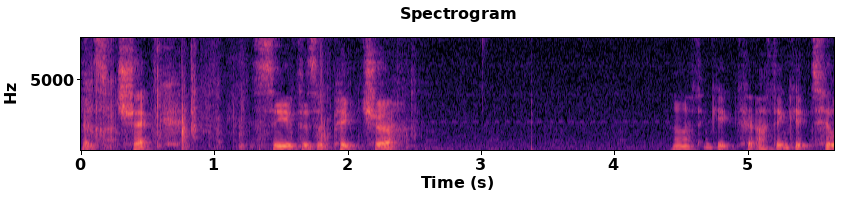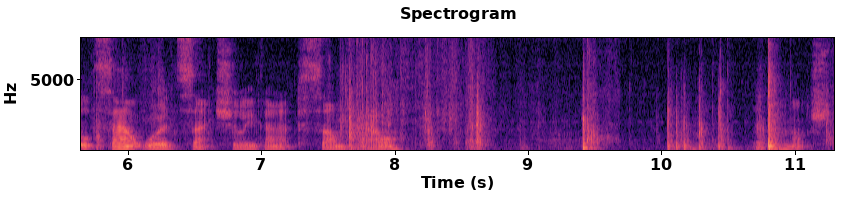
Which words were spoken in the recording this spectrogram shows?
Let's check, see if there's a picture. And I think it, I think it tilts outwards actually. That somehow. I'm not sure.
